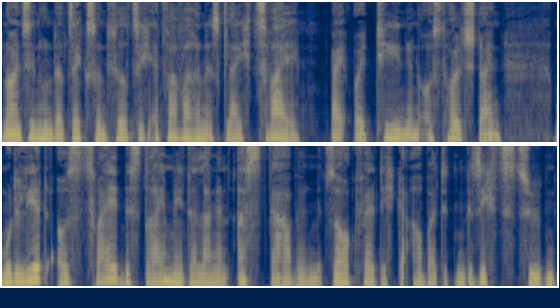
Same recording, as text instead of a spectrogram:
1946 etwa waren es gleich zwei bei Eutin in Ostholstein, modelliert aus zwei bis drei Meter langen Astgabeln mit sorgfältig gearbeiteten Gesichtszügen,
